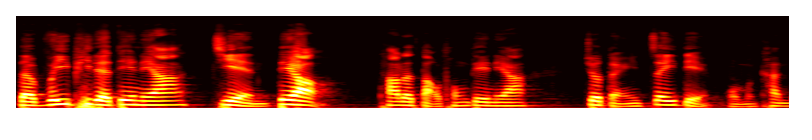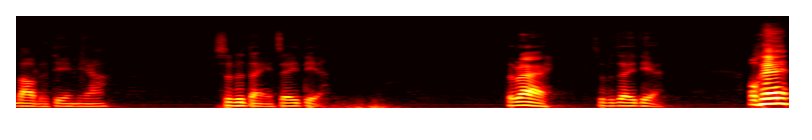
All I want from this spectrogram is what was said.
的 Vp 的电压减掉它的导通电压，就等于这一点我们看到的电压，是不是等于这一点？对不对？是不是这一点？OK，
